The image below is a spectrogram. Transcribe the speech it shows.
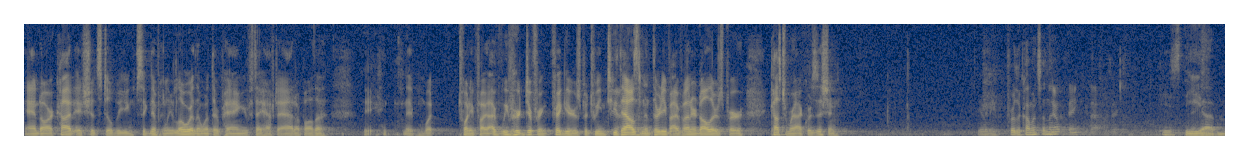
and our cut, it should still be significantly lower than what they're paying if they have to add up all the, the what 25. I've, we've heard different figures between 2,000 and 3,500 dollars per customer acquisition. Do you have any further comments on that? No, thank you, that was it. Is the um,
